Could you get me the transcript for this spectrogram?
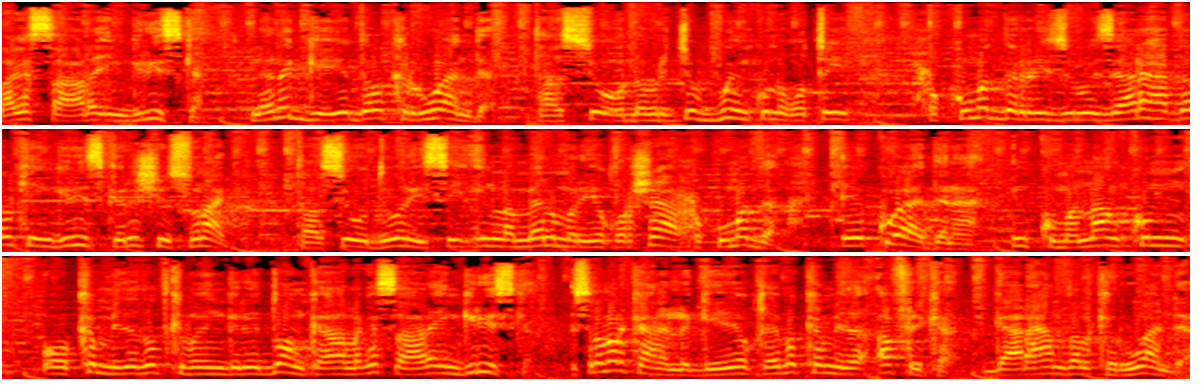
laga saaro ingiriiska lana geeyo dalka ruwanda taasi oo dhabarjab weyn ku noqotay xukuumadda ra'iisul wasaaraha dalka ingiriiska rishi sunaag taasi oo doonaysay in la meelmariyo qorshaha xukuumadda ee ku aadanaa in kumanaan kun oo ka mida dadka magangelyo doonka ah laga saaro ingiriiska islamarkaana la geeyo qaybo ka mida afrika gaar ahaan dalka ruwanda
